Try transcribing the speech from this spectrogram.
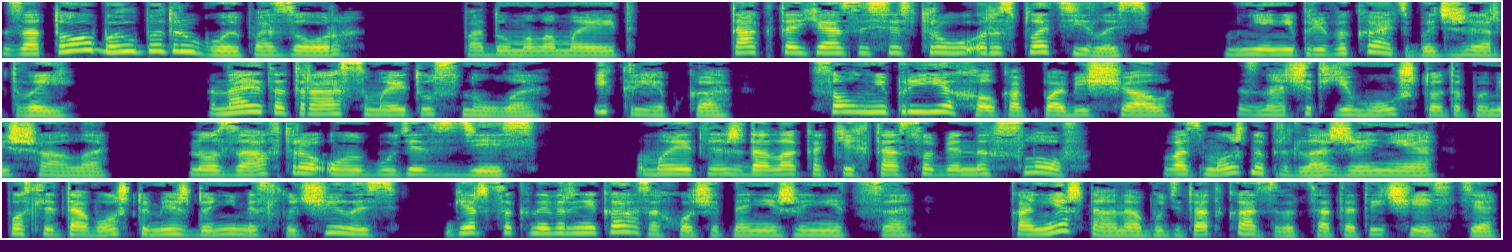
Зато был бы другой позор», — подумала Мэйд. «Так-то я за сестру расплатилась. Мне не привыкать быть жертвой. На этот раз Мэйд уснула. И крепко. Сол не приехал, как пообещал. Значит, ему что-то помешало. Но завтра он будет здесь. Мэйд ждала каких-то особенных слов, возможно, предложения. После того, что между ними случилось, герцог наверняка захочет на ней жениться. Конечно, она будет отказываться от этой чести,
